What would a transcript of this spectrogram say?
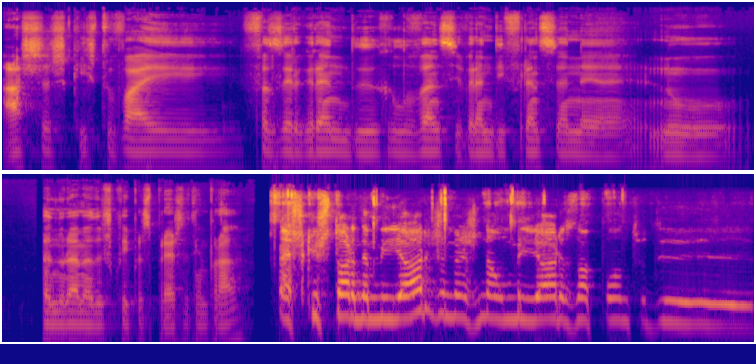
Achas que isto vai fazer grande relevância, grande diferença no panorama dos Clippers para esta temporada? Acho que os torna melhores, mas não melhores ao ponto de.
